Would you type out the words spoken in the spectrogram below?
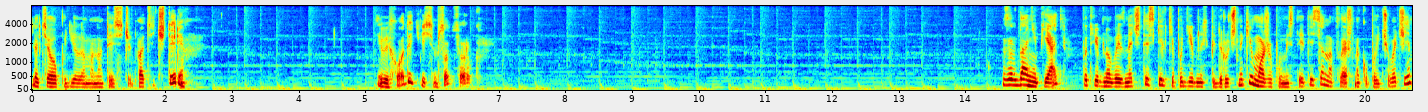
Для цього поділимо на 1024 і виходить 840. Завдання 5. Потрібно визначити, скільки подібних підручників може поміститися на флеш-накопичувачі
